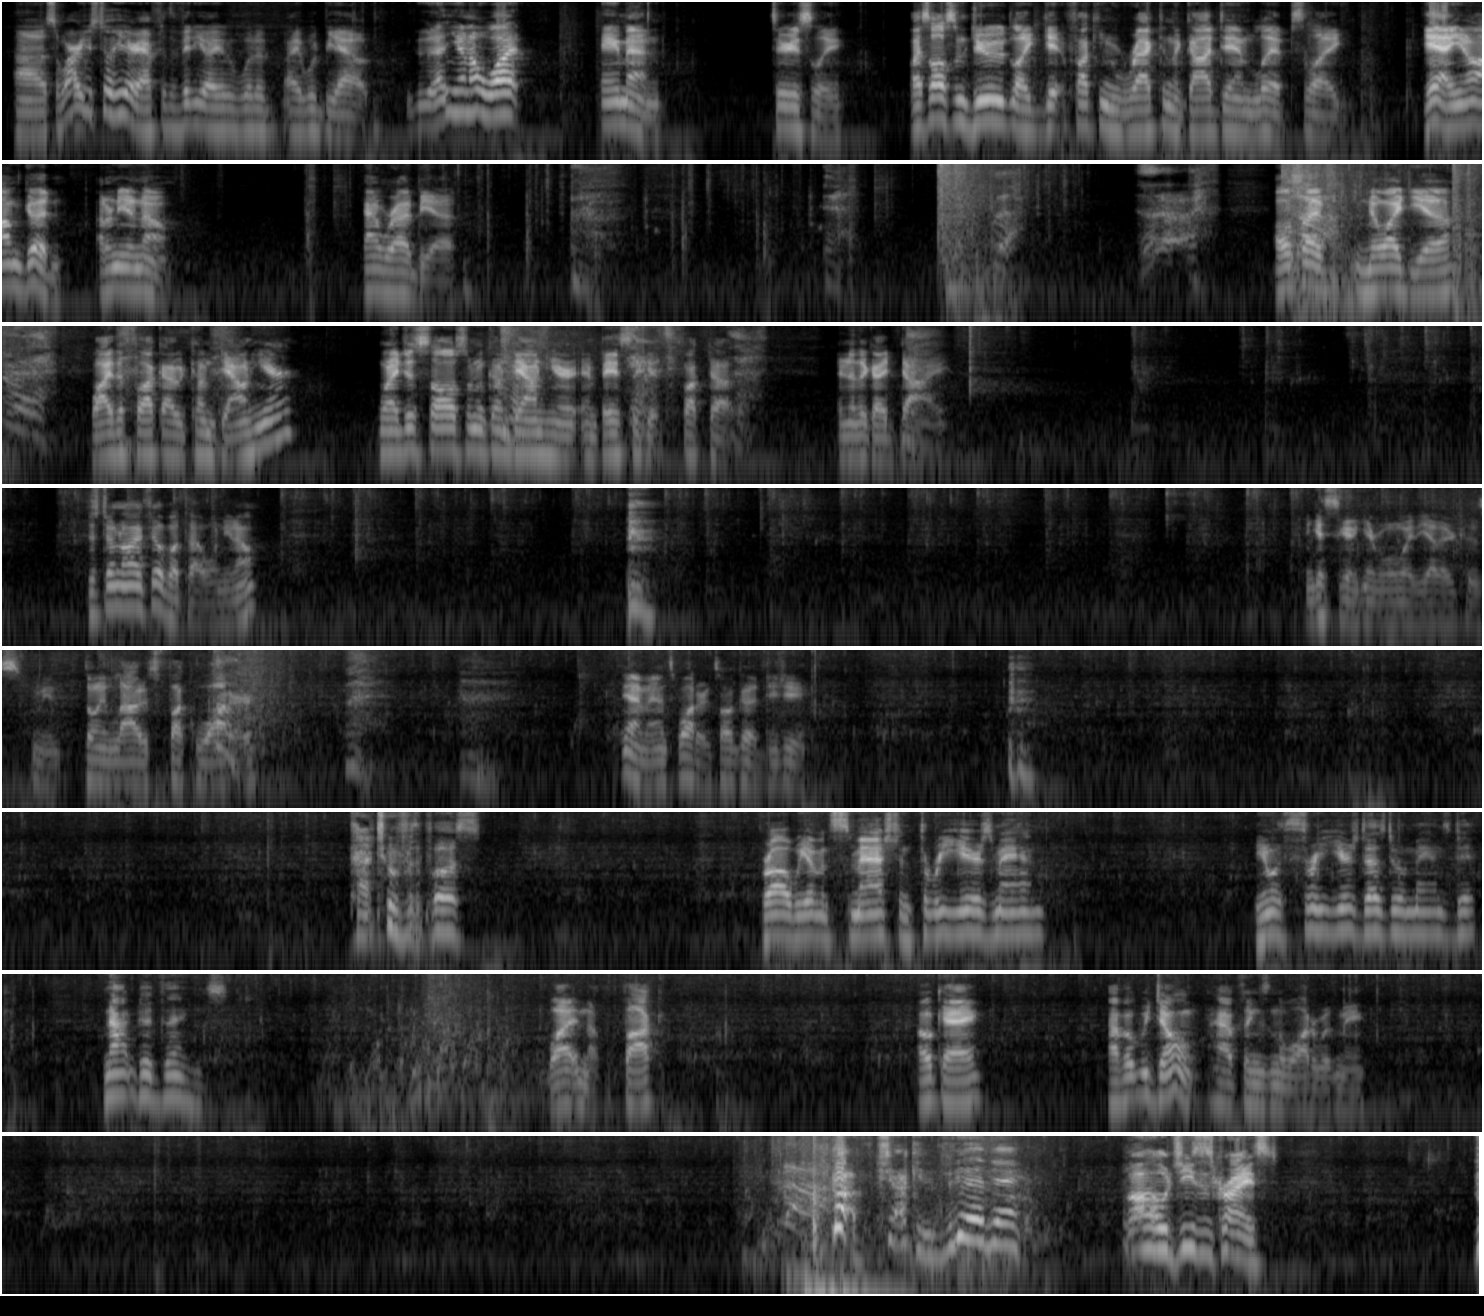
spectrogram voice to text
Uh, so why are you still here after the video I would have I would be out? You know what? Amen. Seriously. I saw some dude like get fucking wrecked in the goddamn lips, like yeah, you know, I'm good. I don't need to know. Kind of where I'd be at. Also, I have no idea why the fuck I would come down here when I just saw someone come down here and basically get fucked up. Another guy die. Just don't know how I feel about that one, you know? I guess you're gonna hear me one way or the other, because, I mean, it's only loud as fuck water. Yeah, man, it's water. It's all good. GG. Do it for the puss. Bro, we haven't smashed in three years, man. You know what three years does to a man's dick? Not good things. What in the fuck? Okay. How about we don't have things in the water with me? Fucking- Oh, Jesus Christ.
